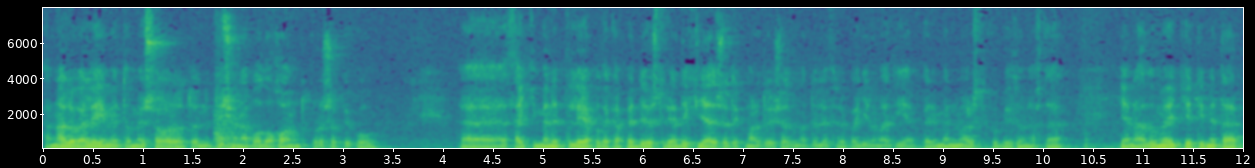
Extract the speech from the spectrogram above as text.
ανάλογα λέει με το μέσο όρο των ετήσιων αποδοχών του προσωπικού, ε, θα κυμαίνεται λέει από 15 έως 30.000 ό,τι εκμάρω το εισόδημα του ελεύθερου επαγγελματία. Περιμένουμε να οριστικοποιηθούν αυτά για να δούμε και τι μετά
